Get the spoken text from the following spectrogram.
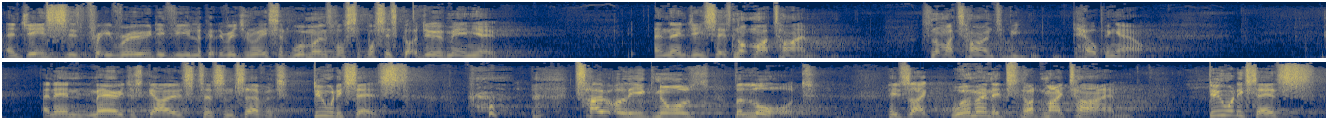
And Jesus is pretty rude. If you look at the original, he said, Woman, what's, what's this got to do with me and you? And then Jesus said, It's not my time. It's not my time to be helping out. And then Mary just goes to some servants, do what he says. totally ignores the Lord. He's like, Woman, it's not my time. Do what he says.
